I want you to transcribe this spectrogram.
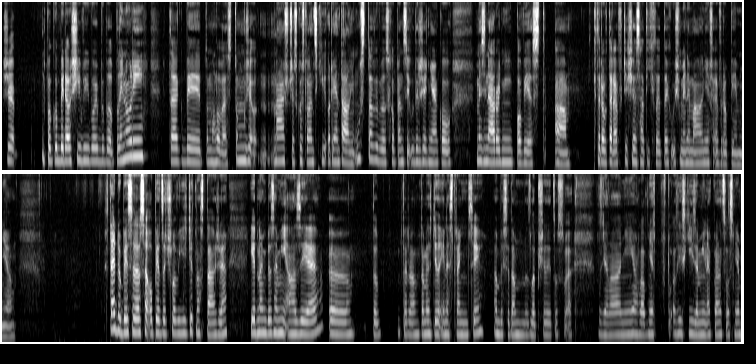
že pokud by další vývoj by byl plynulý, tak by to mohlo vést tomu, že náš Československý orientální ústav by byl schopen si udržet nějakou mezinárodní pověst, a, kterou teda v těch 60. letech už minimálně v Evropě měl. V té době se zase opět začalo vyjíždět na stáže, jednak do zemí Ázie, e, to teda tam jezdili i nestraníci, aby se tam zlepšili to své vzdělání a hlavně spoustu azijských zemí nakonec vlastně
